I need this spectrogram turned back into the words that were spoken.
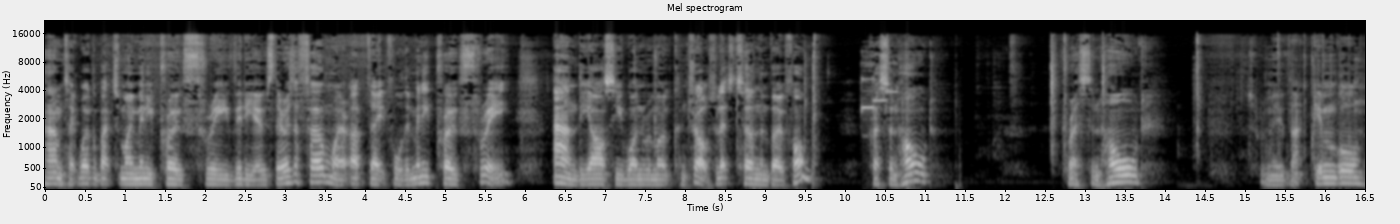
Hamtech, welcome back to my Mini Pro 3 videos. There is a firmware update for the Mini Pro 3 and the RC1 remote control. So let's turn them both on. Press and hold. Press and hold. Let's remove that gimbal.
